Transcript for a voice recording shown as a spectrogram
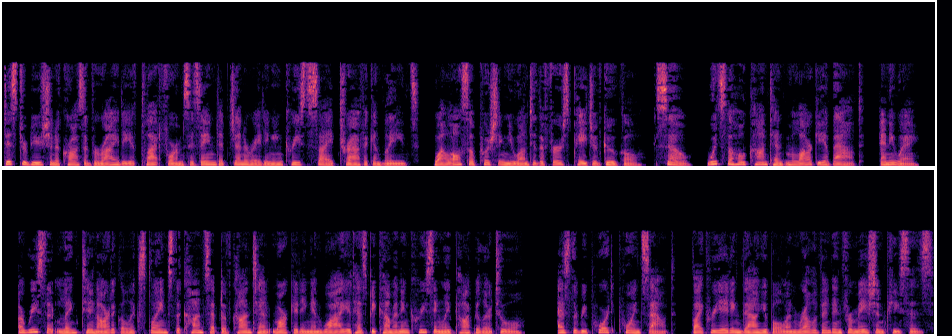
Distribution across a variety of platforms is aimed at generating increased site traffic and leads, while also pushing you onto the first page of Google. So, what's the whole content malarkey about, anyway? A recent LinkedIn article explains the concept of content marketing and why it has become an increasingly popular tool. As the report points out, by creating valuable and relevant information pieces,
